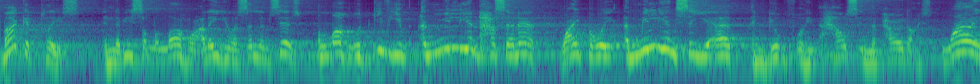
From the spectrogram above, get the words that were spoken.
marketplace. And Nabi sallallahu alayhi wasallam says Allah would give him a million hasanat. Wipe away a million sayyat and build for him a house in the paradise. Why?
